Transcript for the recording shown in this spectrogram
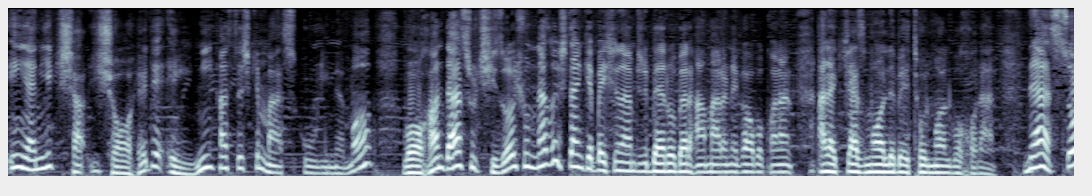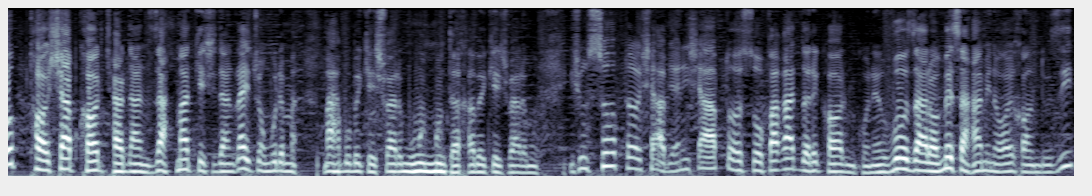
این یعنی یک شا- شاهد عینی هستش که مسئولین ما واقعا دست رو چیزاشون نذاشتن که بشین همجوری بر و بر همه رو نگاه بکنن الکی از مال بیت المال بخورن. نه صبح تا شب کار کردن زحمت کشیدن رئیس جمهور محبوب کشورمون منتخب کشورمون. ایشون صبح تا شب یعنی شب تا صبح فقط داره کار می‌کنه. وزرا مثل همین آقای خاندوزی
